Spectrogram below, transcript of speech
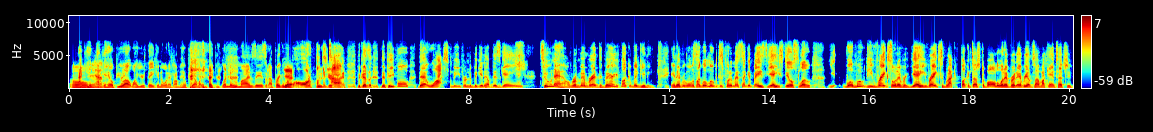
Oh I can, man. I can help you out while you're thinking or whatever. I'm helping you out while you're thinking. You want to know who mine is? And I break them yeah. up all the fucking time because the people that watched me from the beginning of this game to now remember at the very fucking beginning, and everyone was like, "Well, Mook just put him at second base. Yeah, he's still slow. Yeah, well, Mook he rakes or whatever. Yeah, he rakes it, but I can fucking touch the ball or whatever. And every other time I can't touch it,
